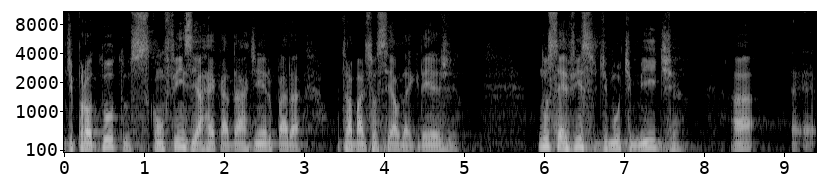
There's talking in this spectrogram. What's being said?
de produtos com fins de arrecadar dinheiro para o trabalho social da igreja, no serviço de multimídia. É,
